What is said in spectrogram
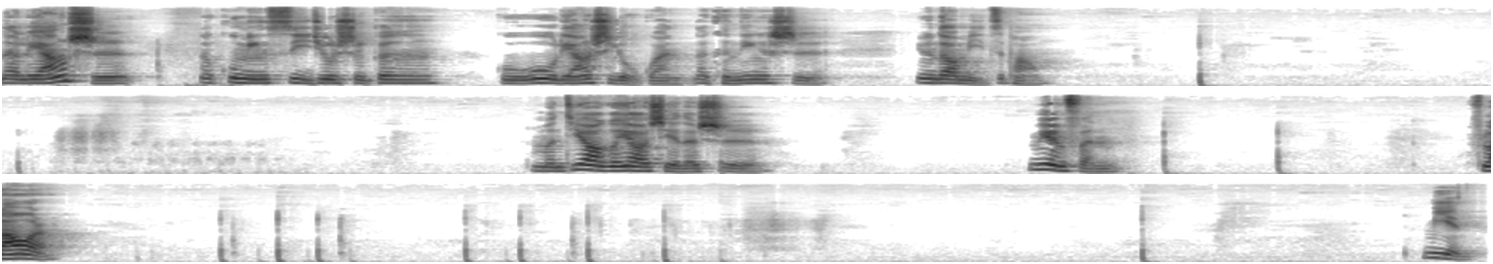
那粮食，那顾名思义就是跟谷物、粮食有关，那肯定是用到米字旁。我们第二个要写的是面粉，flour，面。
